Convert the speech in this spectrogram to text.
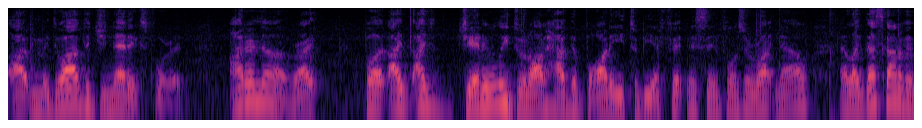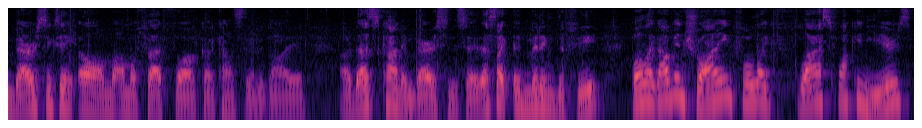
I do I have the genetics for it? I don't know, right? But I, I genuinely do not have the body to be a fitness influencer right now. And like that's kind of embarrassing saying, oh, I'm, I'm a fat fuck, I can't stand a diet. Uh, that's kind of embarrassing to say. That's like admitting defeat. But like I've been trying for like last fucking years.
